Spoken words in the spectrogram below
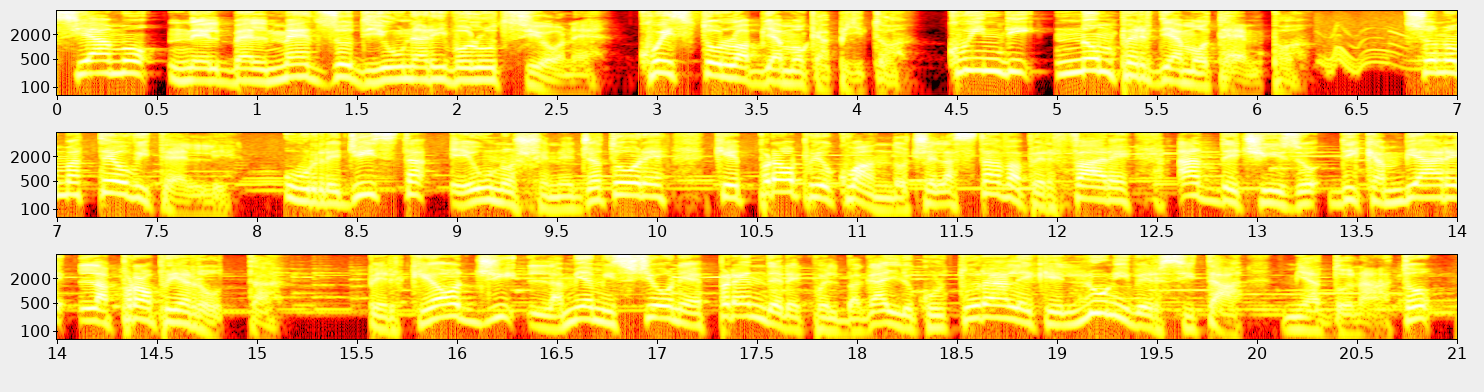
Siamo nel bel mezzo di una rivoluzione. Questo lo abbiamo capito. Quindi non perdiamo tempo. Sono Matteo Vitelli, un regista e uno sceneggiatore che proprio quando ce la stava per fare ha deciso di cambiare la propria rotta. Perché oggi la mia missione è prendere quel bagaglio culturale che l'università mi ha donato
